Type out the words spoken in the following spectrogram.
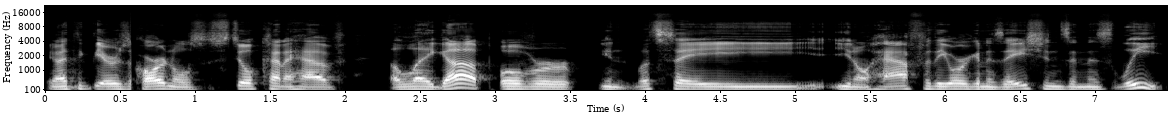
you know, I think the Arizona Cardinals still kind of have a leg up over, you know, let's say, you know, half of the organizations in this league.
